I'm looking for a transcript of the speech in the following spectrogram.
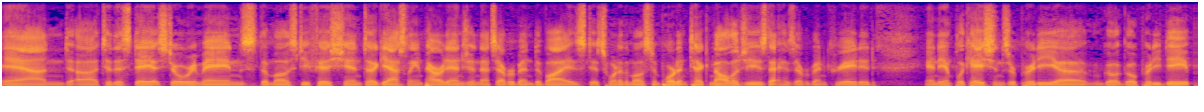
And uh, to this day, it still remains the most efficient uh, gasoline powered engine that's ever been devised. It's one of the most important technologies that has ever been created, and the implications are pretty, uh, go, go pretty deep.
